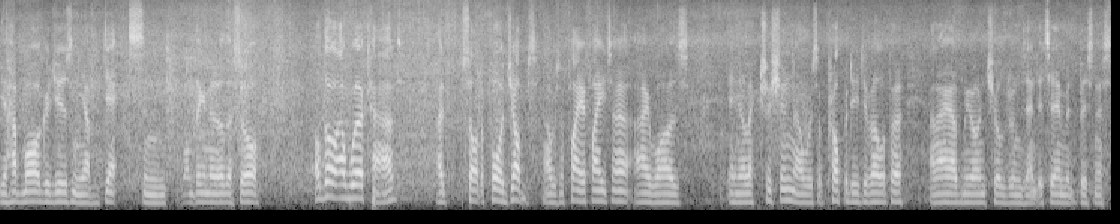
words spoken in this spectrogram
you have mortgages and you have debts and one thing and another. So although I worked hard I'd sort of four jobs. I was a firefighter I was an electrician I was a property developer and I had my own children's entertainment business.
